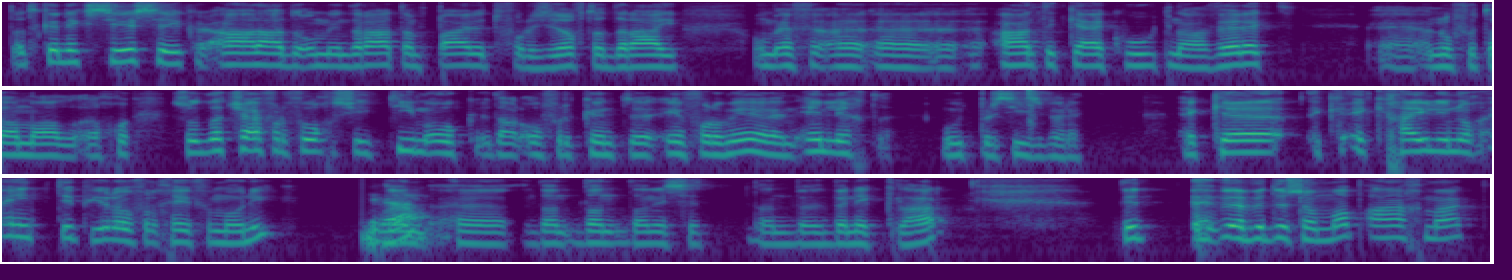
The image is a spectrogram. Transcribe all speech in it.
Dat kan ik zeer zeker aanraden om inderdaad een pilot voor jezelf te draaien. Om even aan te kijken hoe het nou werkt. en of het allemaal goed Zodat jij vervolgens je team ook daarover kunt informeren en inlichten hoe het precies werkt. Ik, ik, ik ga jullie nog één tip hierover geven, Monique. Dan, dan, dan, dan, is het, dan ben ik klaar. Dit, we hebben dus een map aangemaakt.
